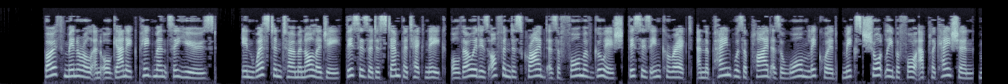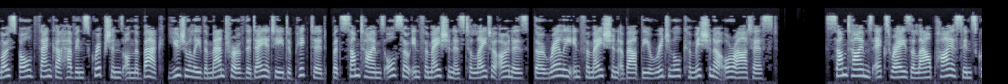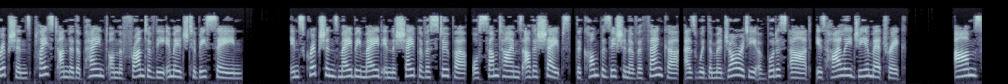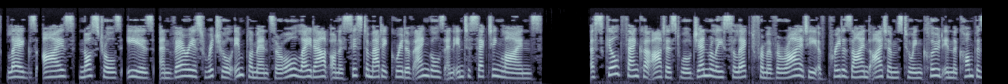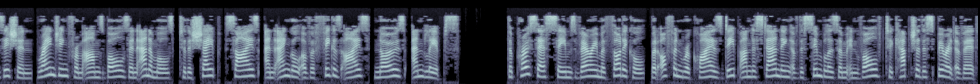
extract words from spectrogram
Both mineral and organic pigments are used. In Western terminology, this is a distemper technique, although it is often described as a form of gouache, this is incorrect, and the paint was applied as a warm liquid, mixed shortly before application. Most old thangka have inscriptions on the back, usually the mantra of the deity depicted, but sometimes also information as to later owners, though rarely information about the original commissioner or artist. Sometimes X-rays allow pious inscriptions placed under the paint on the front of the image to be seen. Inscriptions may be made in the shape of a stupa, or sometimes other shapes. The composition of a thangka, as with the majority of Buddhist art, is highly geometric. Arms, legs, eyes, nostrils, ears, and various ritual implements are all laid out on a systematic grid of angles and intersecting lines. A skilled thangka artist will generally select from a variety of pre-designed items to include in the composition, ranging from arms bowls and animals, to the shape, size, and angle of a figure's eyes, nose, and lips. The process seems very methodical, but often requires deep understanding of the symbolism involved to capture the spirit of it.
